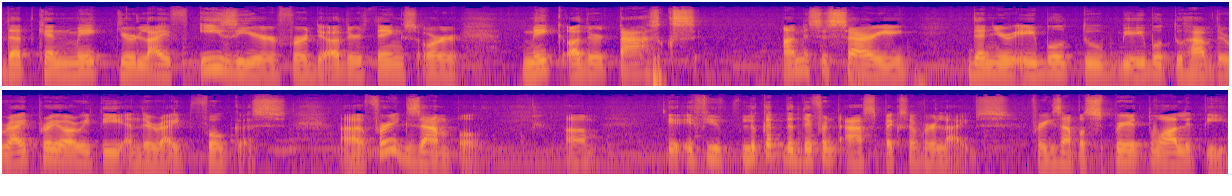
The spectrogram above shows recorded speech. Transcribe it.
that can make your life easier for the other things or make other tasks unnecessary then you're able to be able to have the right priority and the right focus uh, for example um, if you look at the different aspects of our lives for example spirituality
